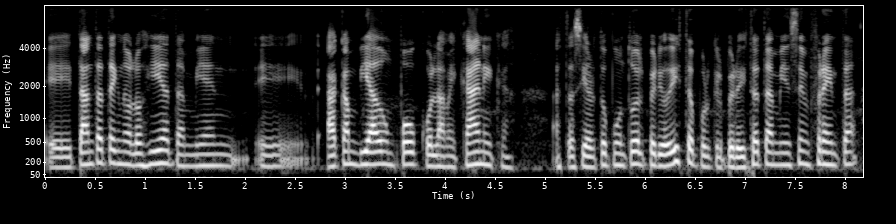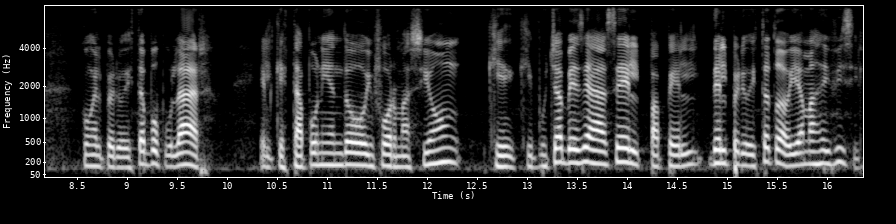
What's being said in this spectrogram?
Eh, tanta tecnología también eh, ha cambiado un poco la mecánica hasta cierto punto del periodista, porque el periodista también se enfrenta con el periodista popular, el que está poniendo información que, muchas veces hace el papel del periodista todavía más difícil.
